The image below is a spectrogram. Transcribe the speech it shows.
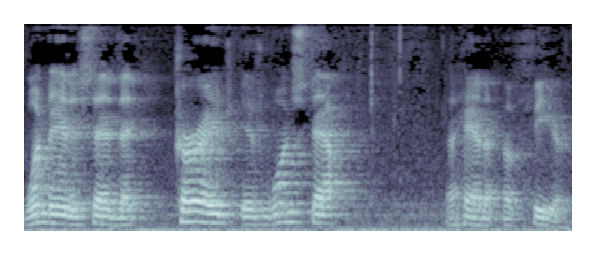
One man has said that courage is one step ahead of fear.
